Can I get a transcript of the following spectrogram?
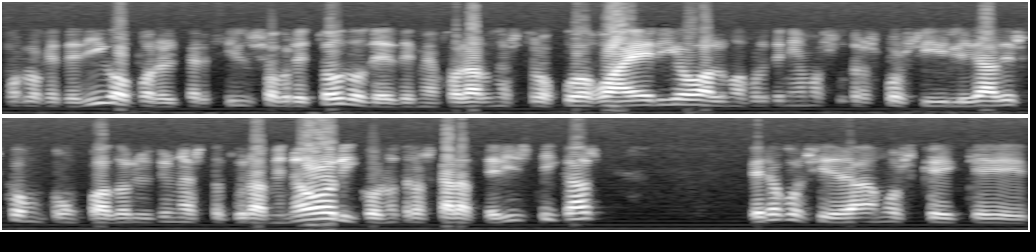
por lo que te digo, por el perfil sobre todo de, de, mejorar nuestro juego aéreo, a lo mejor teníamos otras posibilidades con, con, jugadores de una estatura menor y con otras características, pero considerábamos que, que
